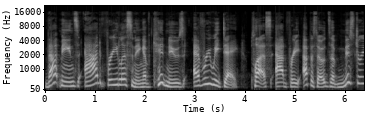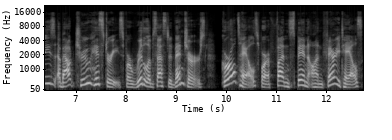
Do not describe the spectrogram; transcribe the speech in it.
That means ad free listening of KidNuz every weekday, plus ad free episodes of mysteries about true histories for riddle obsessed adventurers, girl tales for a fun spin on fairy tales,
